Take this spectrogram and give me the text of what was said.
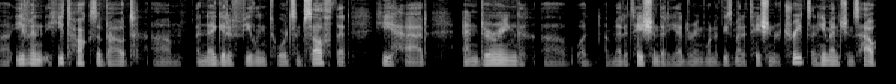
Uh, even he talks about um, a negative feeling towards himself that he had, and during uh, a, a meditation that he had during one of these meditation retreats, and he mentions how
